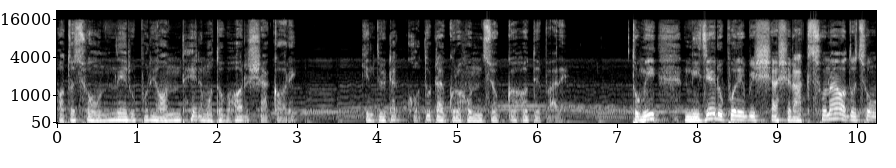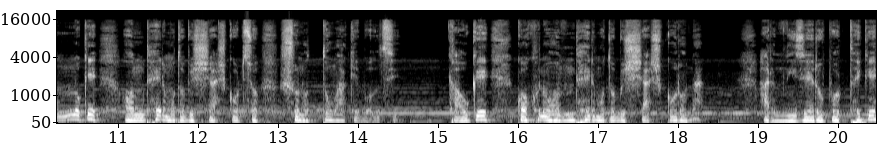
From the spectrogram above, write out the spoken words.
অথচ অন্যের উপরে অন্ধের মতো ভরসা করে। কিন্তু এটা কতটা গ্রহণযোগ্য হতে পারে? তুমি নিজের উপরে বিশ্বাস রাখছো না, অথচ অন্যকে অন্ধের মতো বিশ্বাস করছ। শোনো, তোমাকে বলছি, কাউকে কখনো অন্ধের মতো বিশ্বাস করো না, আর নিজের উপর থেকে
